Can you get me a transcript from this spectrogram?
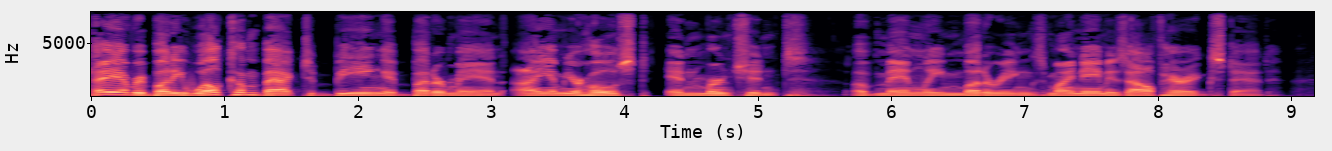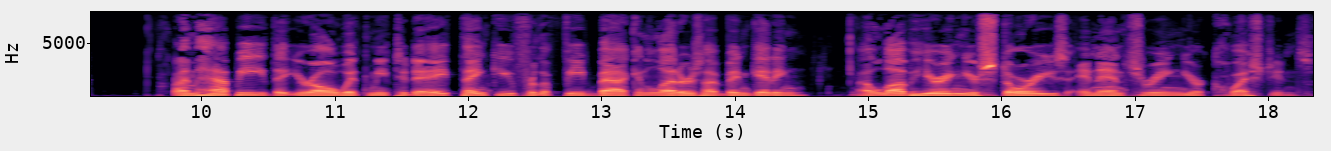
Hey, everybody, welcome back to Being a Better Man. I am your host and merchant of manly mutterings. My name is Alf Herigstad. I'm happy that you're all with me today. Thank you for the feedback and letters I've been getting. I love hearing your stories and answering your questions.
